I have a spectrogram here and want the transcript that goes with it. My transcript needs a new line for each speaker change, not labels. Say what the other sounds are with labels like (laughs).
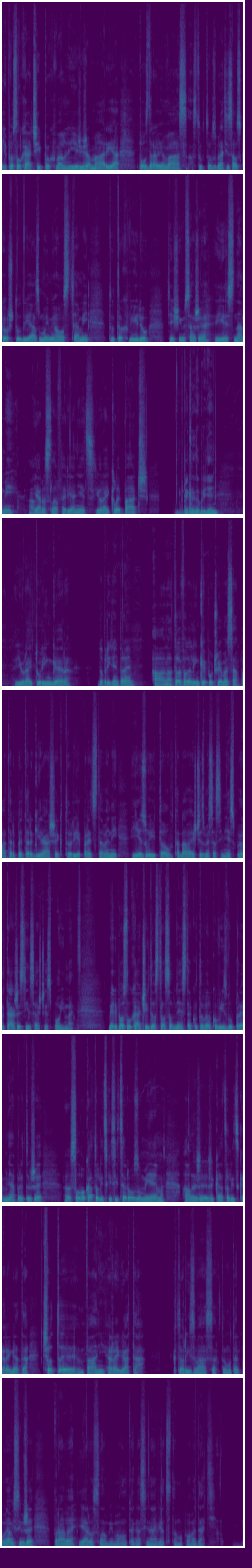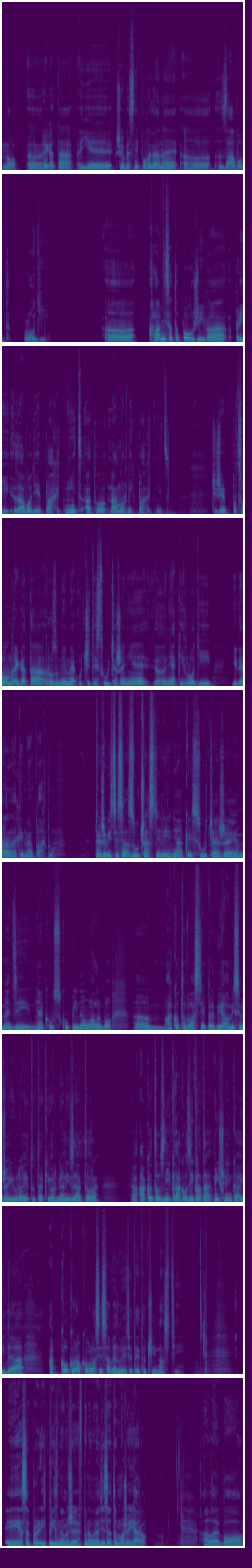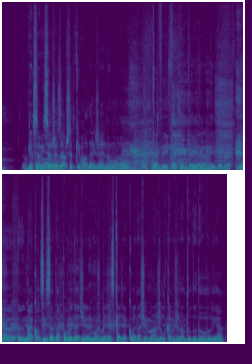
Milí poslucháči, pochválený Ježiša Mária, pozdravujem vás z, tuto, z Bratislavského štúdia s mojimi hostiami. Túto chvíľu teším sa, že je s nami Jaroslav Ferianec, Juraj Klepáč.
Pekný dobrý deň.
Juraj Turinger.
Dobrý deň, prajem.
A na telefónnej linke počujeme sa Pater Peter Girášek, ktorý je predstavený jezuitov. Trnave ešte sme sa s ním nespojili, takže s ním sa ešte spojíme. Milí poslucháči, dostal som dnes takúto veľkú výzvu pre mňa, pretože e, slovo katolicky síce rozumiem, ale že, že katolická regata. Čo to je, páni, regata? Ktorý z vás sa k tomu tak povie? Ja myslím, že práve Jaroslav by mohol tak asi najviac tomu povedať.
No, e, regata je všeobecne povedané e, závod lodí. Hlavne sa to používa pri závode plachetníc a to námorných plachetníc. Čiže po celom regata rozumieme určité súťaženie e, nejakých lodí, ideálne keď majú plachtu.
Takže vy ste sa zúčastnili nejakej súťaže medzi nejakou skupinou, alebo um, ako to vlastne prebiehalo? Myslím, že Jura je tu taký organizátor. Ako, to vznikla, ako vznikla tá myšlienka, idea a koľko rokov vlastne sa venujete tejto činnosti?
Ja sa priznám, že v prvom rade za to môže Jaro. Lebo
ja som myslel, že za všetkým hľadaj ženu, ale (laughs) v tom prípade to je Jaro. Je dobré. (laughs)
Ja, na konci sa dá povedať, že môžeme dneska ďakovať našich manželkám, že nám to dovolia.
